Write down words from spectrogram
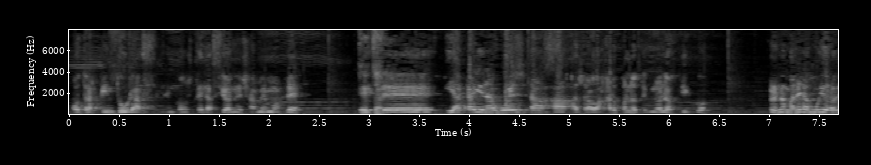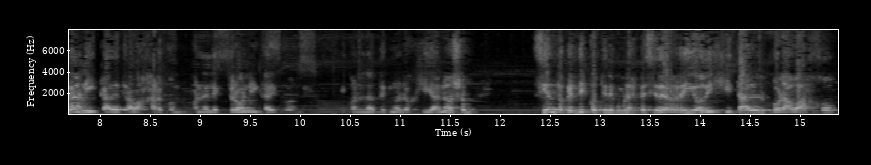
otras pinturas en constelaciones, llamémosle. Este, y acá hay una vuelta a, trabajar con lo tecnológico, pero una manera muy orgánica de trabajar con, la electrónica y con, la tecnología. ¿no? Yo siento que el disco tiene como una especie de río digital por abajo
